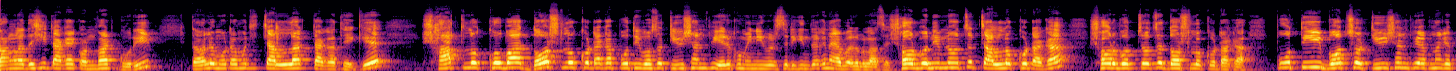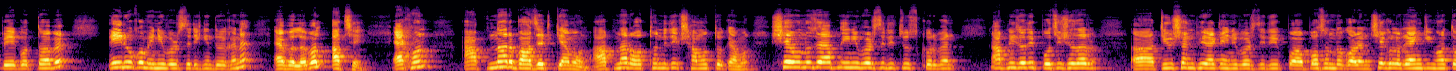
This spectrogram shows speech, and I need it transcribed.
বাংলাদেশি টাকায় কনভার্ট করি, তাহলে মোটামুটি চার লাখ টাকা থেকে সাত লক্ষ বা দশ লক্ষ টাকা প্রতি বছর টিউশন ফি, এরকম ইউনিভার্সিটি কিন্তু এখানে অ্যাভেলেবেল আছে। সর্বনিম্ন হচ্ছে চার লক্ষ টাকা, সর্বোচ্চ হচ্ছে দশ লক্ষ টাকা। প্রতি বছর টিউশন ফি আপনাকে পে করতে হবে। এইরকম ইউনিভার্সিটি কিন্তু এখানে অ্যাভেলেবেল আছে। এখন আপনার বাজেট কেমন? আপনার অর্থনৈতিক সামর্থ্য কেমন? সে অনুযায়ী আপনি ইউনিভার্সিটি চুজ করবেন। আপনি যদি পঁচিশ হাজার টিউশন ফির একটা ইউনিভার্সিটি পছন্দ করেন সেগুলো র্যাঙ্কিং হয়তো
